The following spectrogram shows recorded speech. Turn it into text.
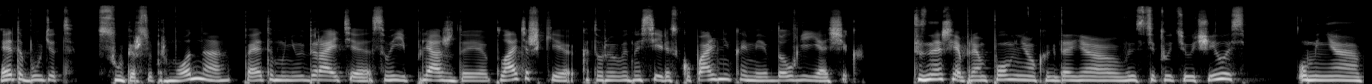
это будет супер-супер модно, поэтому не выбирайте свои пляжные платьишки, которые вы носили с купальниками в долгий ящик. Ты знаешь, я прям помню, когда я в институте училась, у меня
